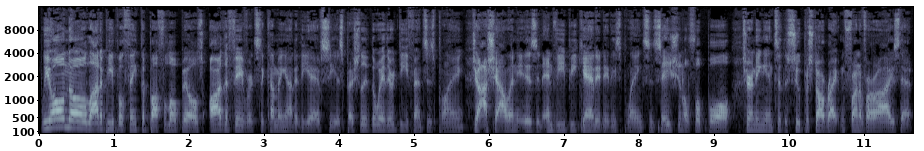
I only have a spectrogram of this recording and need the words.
We all know a lot of people think the Buffalo Bills are the favorites that coming out of the AFC, especially the way their defense is playing. Josh Allen is an MVP candidate. He's playing sensational football, turning into the superstar right in front of our eyes that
